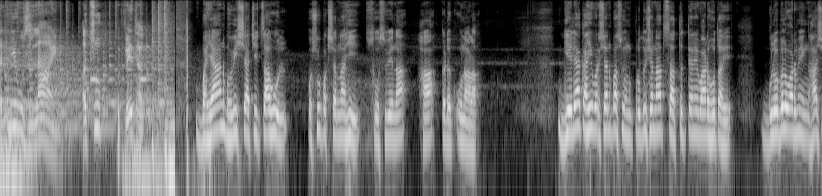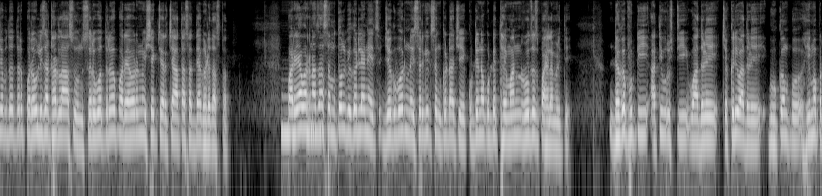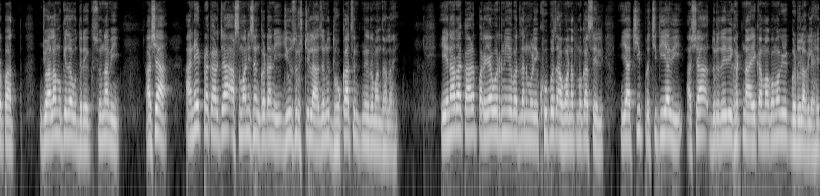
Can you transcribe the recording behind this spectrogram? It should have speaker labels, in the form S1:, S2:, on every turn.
S1: The news line अचूक वेधक.
S2: भयान भविष्याची चाहूल पशुपक्ष्यांनाही सोसवेना हा कडक उन्हाळा. गेल्या काही वर्षांपासून प्रदूषणात सातत्याने वाढ होत आहे. ग्लोबल वॉर्मिंग हा शब्द तर परवलीचा ठरला असून सर्वत्र पर्यावरणविषयक चर्चा आता सध्या घडत असतात. पर्यावरणाचा समतोल बिघडल्यानेच जगभर नैसर्गिक संकटाचे कुठे ना कुठे थैमान रोजच पाहायला मिळते. ढगफुटी अतिवृष्टी वादळे चक्रीवादळे भूकंप हिमप्रपात ज्वालामुखीचा उद्रेक सुनामी अशा अनेक प्रकारच्या आसमानी संकटांनी जीवसृष्टीला जणू धोकाच निर्माण झाला आहे. येणारा काळ पर्यावरणीय बदलांमुळे खूपच आव्हानात्मक असेल याची प्रचिती यावी अशा दुर्दैवी घटना एकामागोमाग एक घडू लागल्या आहेत.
